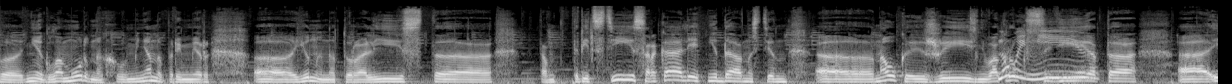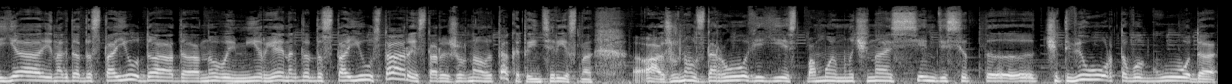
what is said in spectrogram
э, не гламурных. У меня, например, э, юный натуралист, э, там 30-40-летней давности, э, наука и жизнь, вокруг Новый мир. света. Э, и я иногда достаю, да, да, новый мир. Я иногда достаю старые-старые журналы. Так это интересно. А, журнал здоровья есть, по-моему, начиная с 74 года.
